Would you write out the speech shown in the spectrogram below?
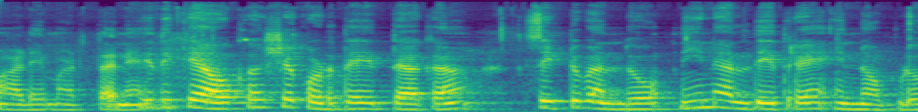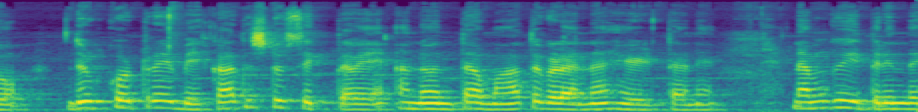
ಮಾಡೇ ಮಾಡ್ತಾನೆ. ಇದಕ್ಕೆ ಅವಕಾಶ ಕೊಡದೇ ಇದ್ದಾಗ ಸಿಟ್ಟು ಬಂದು, ನೀನು ಅಲ್ದಿದ್ರೆ ಇನ್ನೊಬ್ಳು, ದುಡ್ಡು ಕೊಟ್ಟರೆ ಬೇಕಾದಷ್ಟು ಸಿಗ್ತವೆ ಅನ್ನೋಂಥ ಮಾತುಗಳನ್ನು ಹೇಳ್ತಾನೆ. ನಮಗೂ ಇದರಿಂದ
